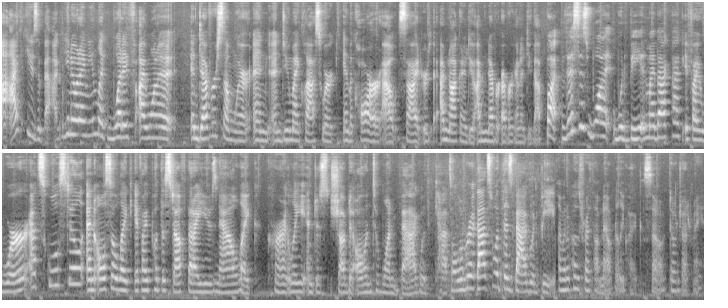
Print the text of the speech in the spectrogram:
I, I could use a bag. You know what I mean? Like what if I want to endeavor somewhere and and do my classwork in the car outside or I'm not gonna do I'm never ever gonna do that but this is what would be in my backpack if I were at school still and also like if I put the stuff that I use now like currently and just shoved it all into one bag with cats all over it that's what this bag would be I'm gonna post for a thumbnail really quick so don't judge me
